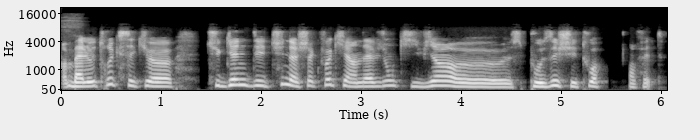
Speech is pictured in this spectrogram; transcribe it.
Bah, le truc, c'est que tu gagnes des thunes à chaque fois qu'il y a un avion qui vient se poser chez toi, en fait.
